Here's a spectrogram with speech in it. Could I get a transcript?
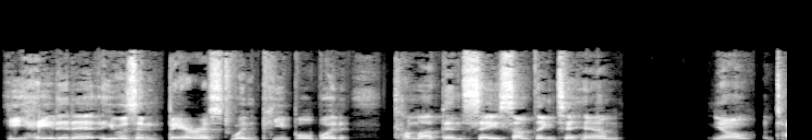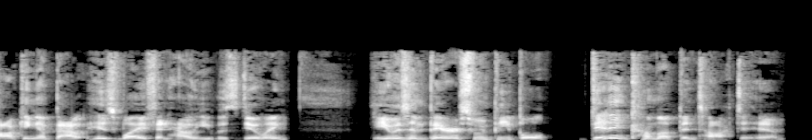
He hated it. He was embarrassed when people would come up and say something to him, you know, talking about his wife and how he was doing. He was embarrassed when people didn't come up and talk to him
